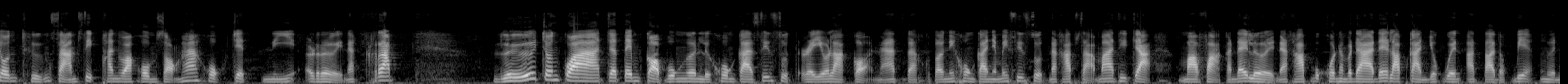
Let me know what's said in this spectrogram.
จนถึง 30ธันวาคม 2567 นี้เลยนะครับ หรือจนกว่าจะเต็มกรอบวงเงินหรือโครงการสิ้นสุดระยะเวลาก่อนนะ แต่ตอนนี้โครงการยังไม่สิ้นสุดนะครับ สามารถที่จะมาฝากกันได้เลยนะครับ บุคคลธรรมดาได้รับการยกเว้นอัตราดอกเบี้ยเงิน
